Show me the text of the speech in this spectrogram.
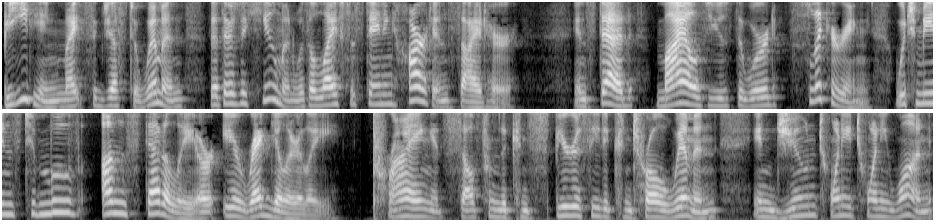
Beating might suggest to women that there's a human with a life sustaining heart inside her. Instead, Miles used the word flickering, which means to move unsteadily or irregularly. Prying itself from the conspiracy to control women, in June 2021,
